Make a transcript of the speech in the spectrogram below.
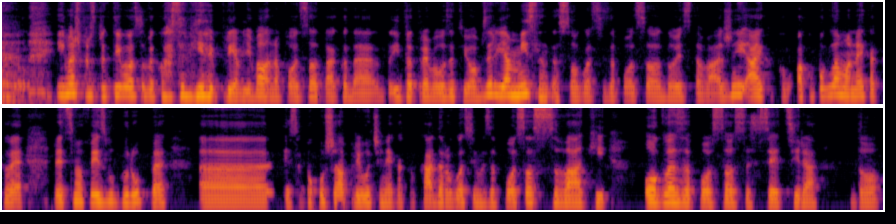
Imaš perspektivu osobe koja se nije prijavljivala na posao, tako da i to treba uzeti u obzir. Ja mislim da su oglasi za posao doista važni, a ako, ako pogledamo nekakve, recimo Facebook grupe, uh, gdje se pokušava privući nekakav kadar oglasima za posao, svaki oglas za posao se secira do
